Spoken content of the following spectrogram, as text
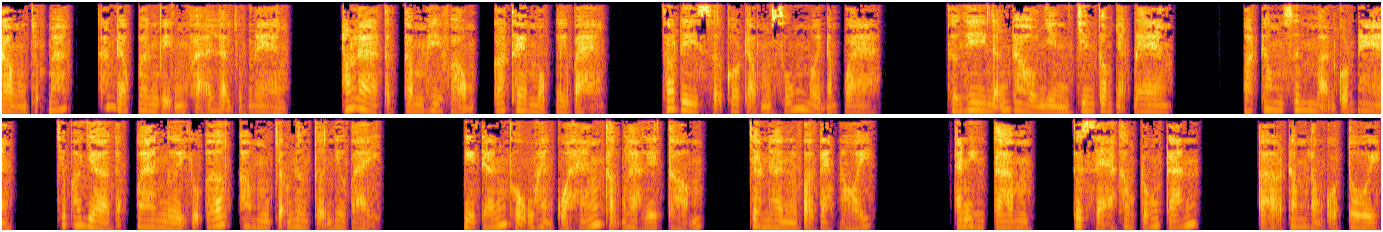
Rồng chớp mắt, hắn đã quên việc phải lợi dụng nàng. Hắn là thực tâm hy vọng có thêm một người bạn. Xóa đi sự cô động xuống 10 năm qua. Thường Hy ngẩng đầu nhìn chiên tôn nhật đan. Ở trong sinh mệnh của nàng, chưa bao giờ gặp qua người yếu ớt không chỗ nương tựa như vậy. Nghĩ đến phụ hoàng của hắn thật là ghê tởm, cho nên vội vàng nói. Anh yên tâm, tôi sẽ không trốn tránh. Ở trong lòng của tôi,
